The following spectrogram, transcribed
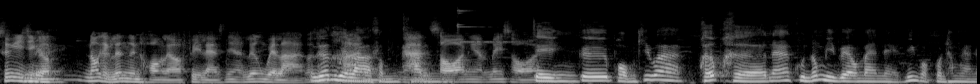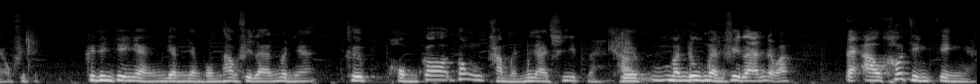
ซึ่งจริงๆแล้วเหนื่อยนอกจากเรื่องเงินทองแล้วฟรีแลนซ์เนี่ยเรื่องเวลาก็เรื่องเวลาสำคัญงานซ้อนงานไม่ซ้อน จริงคือผมคิดว่าเพิบเผลอๆนะ คุณต้องมี well manage ยิ่งกว่าคนทำงานในออฟฟิศอีกคือจริง ๆ อย่างอย่างอย่างผมทำฟรีแลนซ์วันเนี้ยคือผมก็ต้องทำเหมือนมืออาชีพนะครับอมันดูเหมือนฟรีแลนซ์แต่ว่า แต่เอาเข้าจริงๆอะ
